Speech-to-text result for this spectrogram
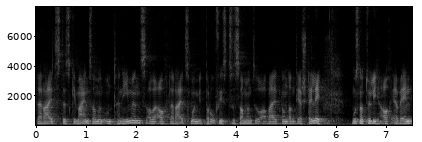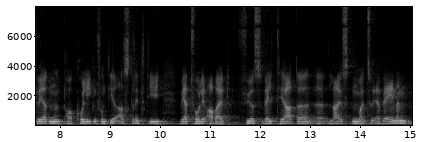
der Reiz des gemeinsamen Unternehmens, aber auch der Reiz, mal mit Profis zusammenzuarbeiten. Und an der Stelle muss natürlich auch erwähnt werden, ein paar Kollegen von dir, Astrid, die wertvolle Arbeit fürs Welttheater äh, leisten, mal zu erwähnen.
